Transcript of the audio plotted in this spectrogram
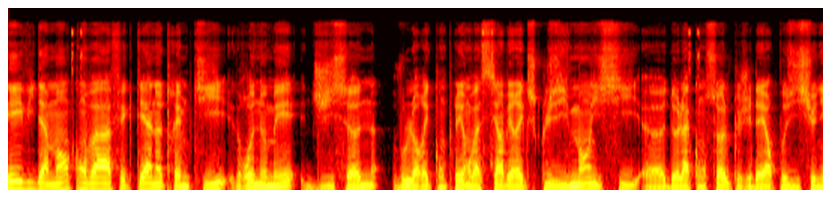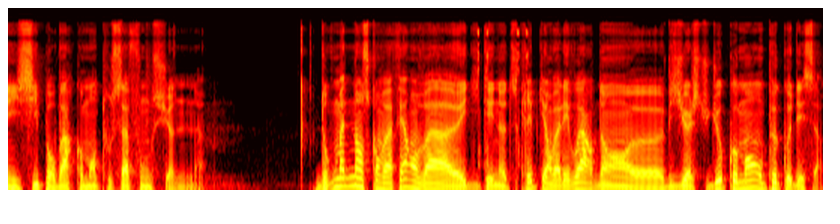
Et évidemment qu'on va affecter à notre empty renommé JSON. Vous l'aurez compris, on va se servir exclusivement ici euh, de la console que j'ai d'ailleurs positionné ici pour voir comment tout ça fonctionne. Donc maintenant, ce qu'on va faire, on va euh, éditer notre script et on va aller voir dans euh, Visual Studio comment on peut coder ça.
